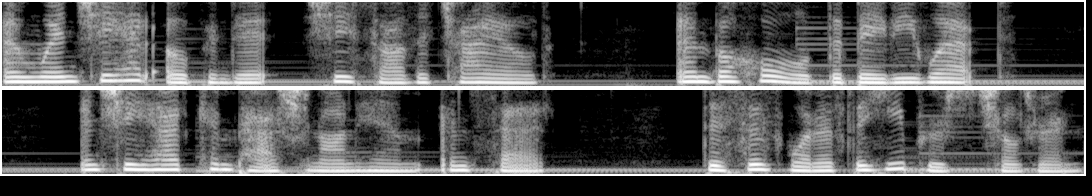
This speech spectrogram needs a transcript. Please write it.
And when she had opened it, she saw the child, and behold, the baby wept. And she had compassion on him, and said, This is one of the Hebrews' children.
